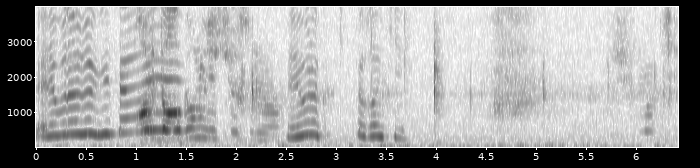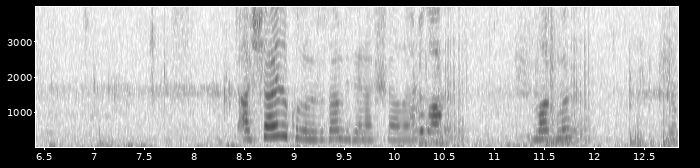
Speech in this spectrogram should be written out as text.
Beni bırakın gitme. Ay dalga mı geçiyorsun ya? Beni bırakın gitme kanki. Şundan bir şey mi? Aşağıya da kullanırız lan biz en aşağıları. Abi lan Lag mı? Yok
